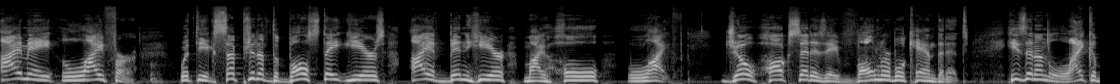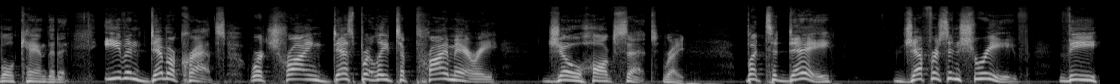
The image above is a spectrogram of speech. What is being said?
I'm a lifer. With the exception of the Ball State years, I have been here my whole life. Joe Hogsett is a vulnerable candidate. He's an unlikable candidate. Even Democrats were trying desperately to primary Joe Hogsett. Right. But today, Jefferson Shreve, the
